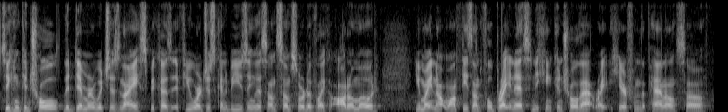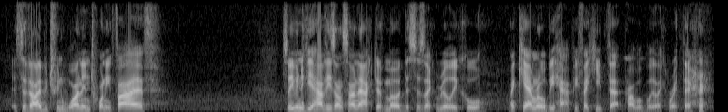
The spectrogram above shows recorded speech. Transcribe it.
So you can control the dimmer, which is nice because if you are just going to be using this on some sort of like auto mode, you might not want these on full brightness and you can control that right here from the panel. So it's a value between 1 and 25. So even if you have these on sound active mode, this is like really cool. My camera will be happy if I keep that probably like right there.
